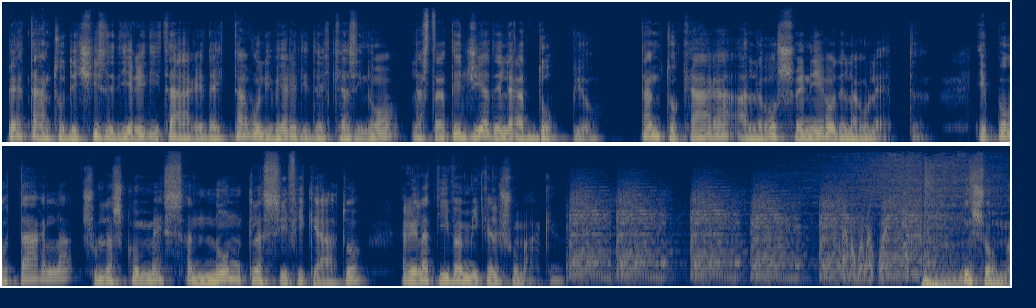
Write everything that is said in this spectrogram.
Pertanto decise di ereditare dai tavoli verdi del casino la strategia del raddoppio, tanto cara al rosso e nero della roulette, e portarla sulla scommessa non classificato relativa a Michael Schumacher. Insomma,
